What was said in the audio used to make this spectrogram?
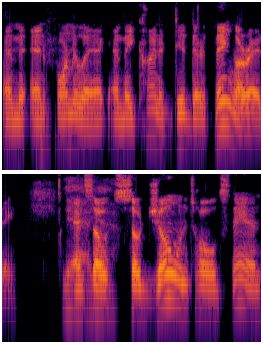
and and formulaic, and they kind of did their thing already and Yeah, so yeah. so Joan told Stan,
